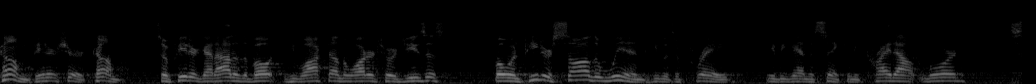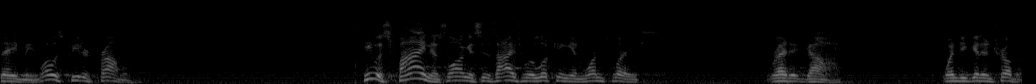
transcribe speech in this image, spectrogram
Come, Peter, sure, come. So Peter got out of the boat. He walked on the water toward Jesus. But when Peter saw the wind, he was afraid. He began to sink, and he cried out, Lord, save me. What was Peter's problem? He was fine as long as his eyes were looking in one place, right at God. When did he get in trouble?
